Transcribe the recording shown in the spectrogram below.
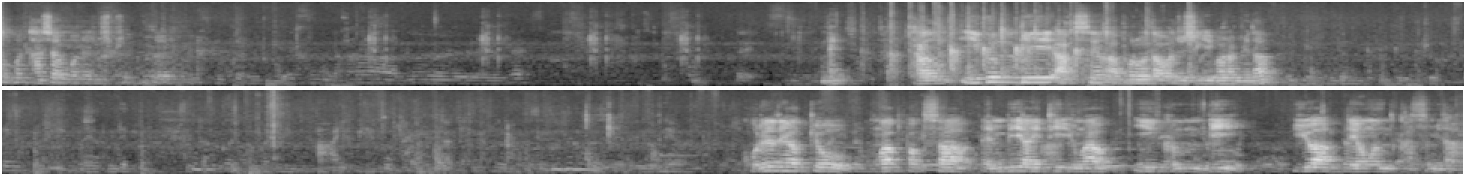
한번 다시 한번 해주십시오. 네. 네. 다음 이금비 학생 앞으로 나와주시기 바랍니다. 고려대학교 공학박사 MBIT 융합 이금비 유아 내용은 같습니다.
